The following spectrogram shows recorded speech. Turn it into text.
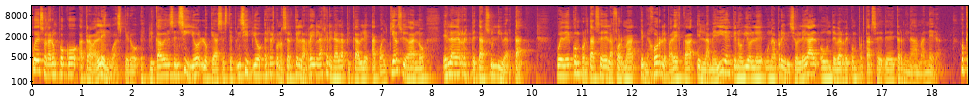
Puede sonar un poco a trabalenguas, pero explicado en sencillo, lo que hace este principio es reconocer que la regla general aplicable a cualquier ciudadano es la de respetar su libertad, puede comportarse de la forma que mejor le parezca en la medida en que no viole una prohibición legal o un deber de comportarse de determinada manera. Ok,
